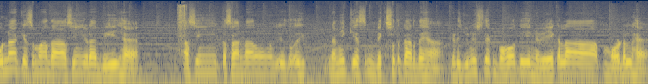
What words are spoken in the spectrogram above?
ਉਹਨਾਂ ਕਿਸਮਾਂ ਦਾ ਅਸੀਂ ਜਿਹੜਾ ਬੀਜ ਹੈ ਅਸੀਂ ਕਿਸਾਨਾਂ ਨੂੰ ਜਦੋਂ ਅਸੀਂ ਨਵੀਂ ਕਿਸਮ ਵਿਕਸਿਤ ਕਰਦੇ ਹਾਂ ਜਿਹੜੀ ਯੂਨੀਵਰਸਿਟੀ ਇੱਕ ਬਹੁਤ ਹੀ ਨਿਵੇਕਲਾ ਮਾਡਲ ਹੈ।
